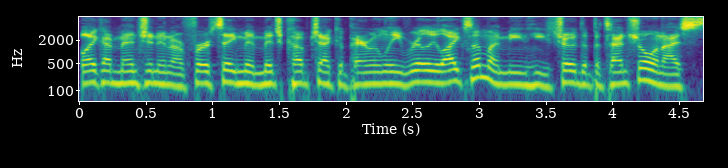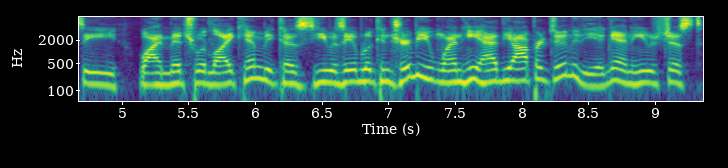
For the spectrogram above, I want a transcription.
like I mentioned in our first segment, Mitch Kupchak apparently really likes him. I mean, he showed the potential, and I see why Mitch would like him because he was able to contribute when he had the opportunity. Again, he was just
